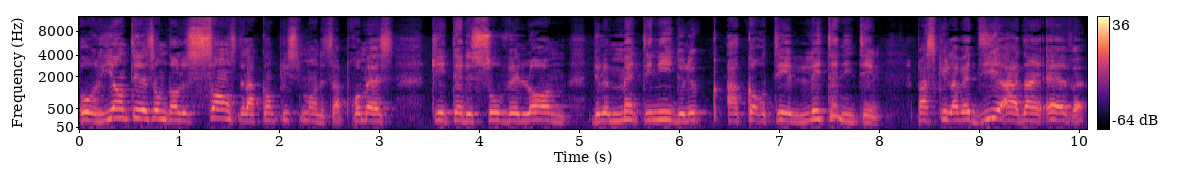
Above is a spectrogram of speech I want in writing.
orienter les hommes dans le sens de l'accomplissement de sa promesse, qui était de sauver l'homme, de le maintenir, de lui accorder l'éternité. Parce qu'il avait dit à Adam et Ève,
